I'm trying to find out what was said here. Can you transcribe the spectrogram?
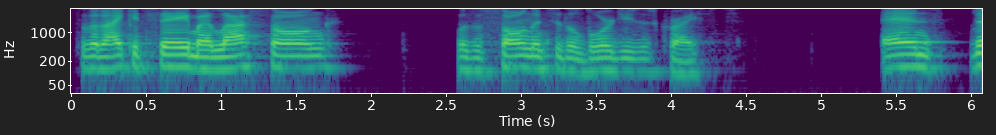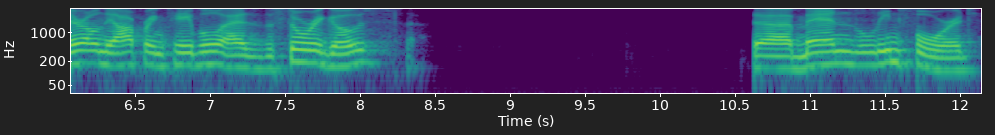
so that I could say my last song was a song unto the Lord Jesus Christ. And there on the operating table, as the story goes, the man leaned forward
